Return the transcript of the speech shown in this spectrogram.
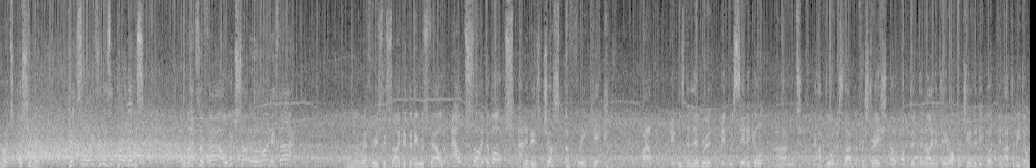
Now it's Osimhen. Gets away from his opponent. Well, that's a foul. Which side of the line is that? Uh, the referee's decided that he was fouled outside the box, and it is just a free kick. Well, it was deliberate, it was cynical, and you have to understand the frustration of, of being denied a clear opportunity, but it had to be done.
